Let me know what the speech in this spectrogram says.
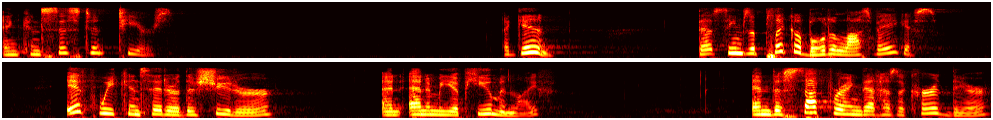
and consistent tears. Again, that seems applicable to Las Vegas. If we consider the shooter an enemy of human life and the suffering that has occurred there,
